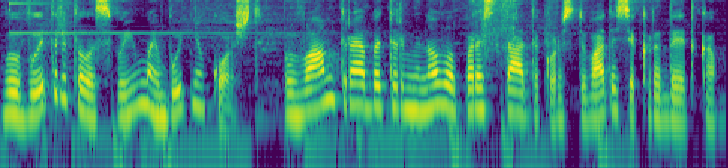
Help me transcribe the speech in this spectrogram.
Ви витратили свої майбутні кошти. Вам треба терміново перестати користуватися кредитками.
